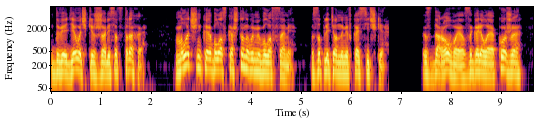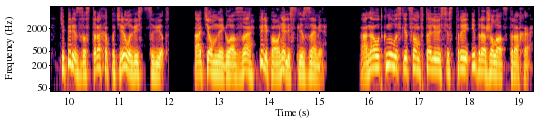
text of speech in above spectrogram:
Две девочки сжались от страха. Младшенькая была с каштановыми волосами, заплетенными в косички. Здоровая, загорелая кожа теперь из-за страха потеряла весь цвет, а темные глаза переполнялись слезами. Она уткнулась лицом в талию сестры и дрожала от страха.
